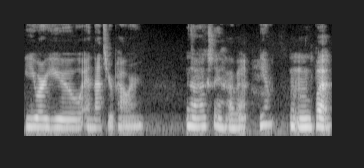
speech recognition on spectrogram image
you are you and that's your power? No, actually I haven't. Yeah. Mm-mm, but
